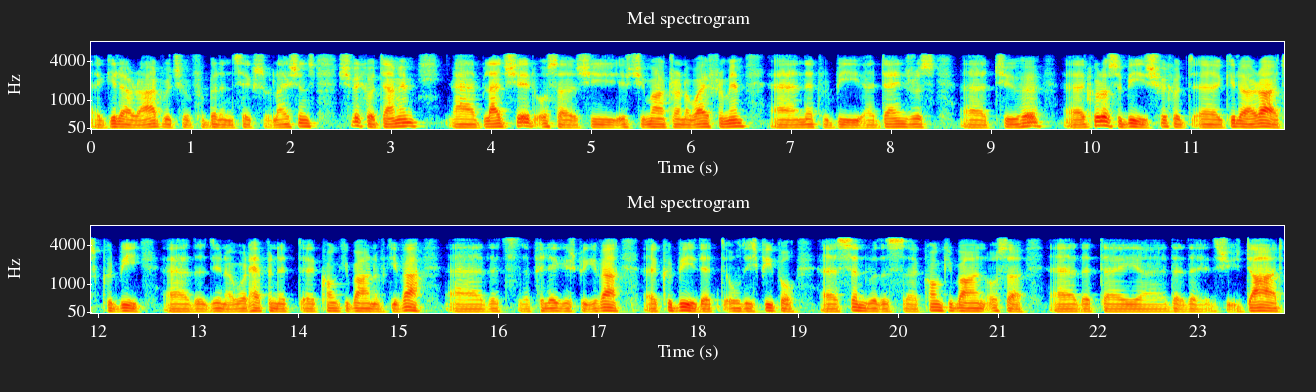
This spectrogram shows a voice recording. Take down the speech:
uh, gilarad, which are forbidden sexual relations. Shvikot damim, uh, bloodshed. Also, she if she might run away from him, and that would be dangerous to her. it could also be shvikot uh, gilarad. Could be the, you know what happened at uh, concubine of Giva. that's uh, Pilegesh Begiva. could be that all these people sinned with this concubine. Also, that they that they, she died.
